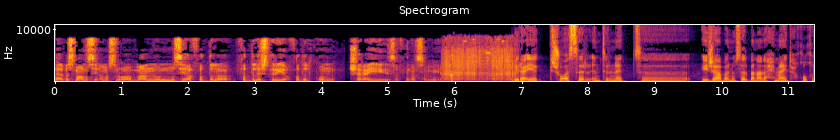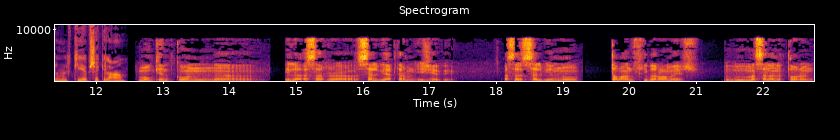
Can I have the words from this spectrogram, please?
آه بسمع موسيقى مسروقة مع إنه الموسيقى بفضلها بفضل أشتريها بفضل تكون شرعية إذا فينا نسميها برأيك شو أثر الإنترنت أه، إيجابا وسلبا على حماية حقوق الملكية بشكل عام؟ ممكن تكون آه إلى أثر آه سلبي أكثر من إيجابي الأثر السلبي إنه طبعا في برامج مثلا التورنت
